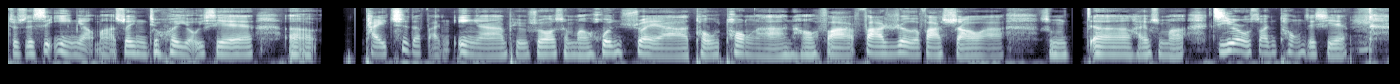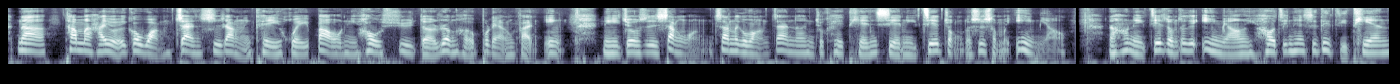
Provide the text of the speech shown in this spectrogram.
就是是疫苗嘛，所以你就会有一些呃。排斥的反应啊，比如说什么昏睡啊、头痛啊，然后发发热、发烧啊，什么呃，还有什么肌肉酸痛这些。那他们还有一个网站是让你可以回报你后续的任何不良反应。你就是上网上那个网站呢，你就可以填写你接种的是什么疫苗，然后你接种这个疫苗以后，今天是第几天，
